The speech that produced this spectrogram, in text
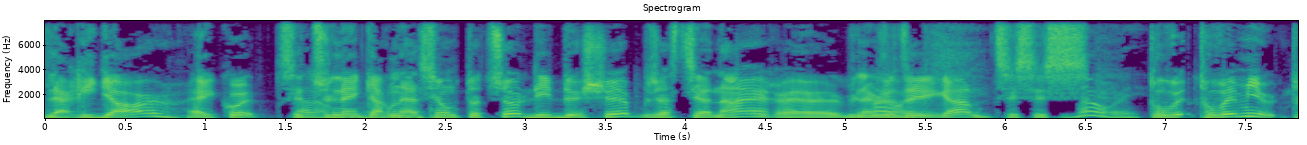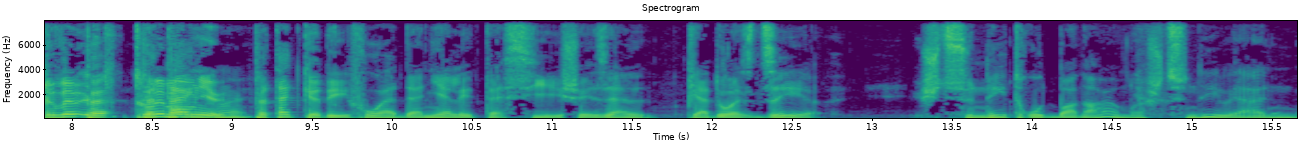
La rigueur, écoute, c'est-tu ah l'incarnation de tout ça? Leadership, gestionnaire, euh, je veux ah dire, regarde, c'est, ah trouvez, mieux, trouvez, trouvez mieux. Peut-être que des fois, Daniel est assis chez elle, puis elle doit se dire, je suis né trop de bonheur, moi. Je suis né à, une,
